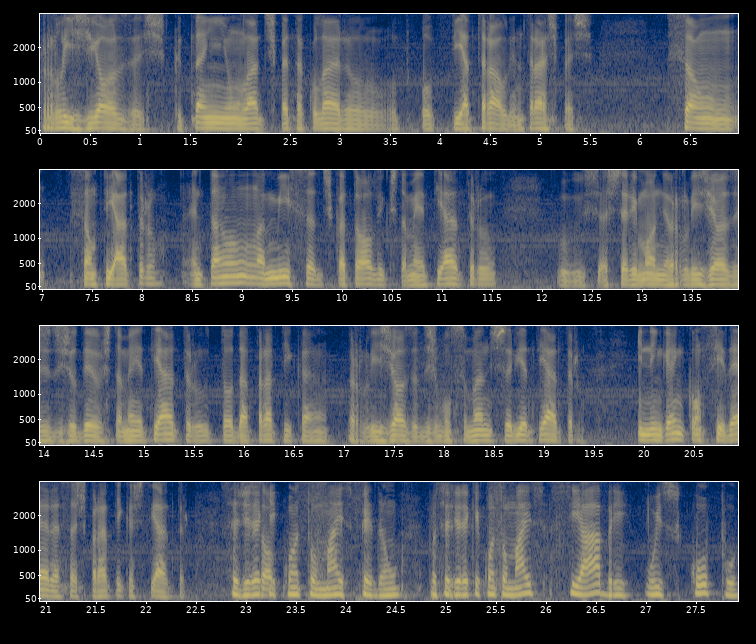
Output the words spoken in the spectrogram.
religiosas que têm um lado espetacular ou, ou, teatral, entre aspas, são, são teatro, então a missa dos católicos também é teatro, os, as cerimônias religiosas dos judeus também é teatro, toda a prática religiosa dos muçulmanos seria teatro. E ninguém considera essas práticas teatro. Você diria Só... que quanto mais, perdão, você diria que quanto mais se abre o escopo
